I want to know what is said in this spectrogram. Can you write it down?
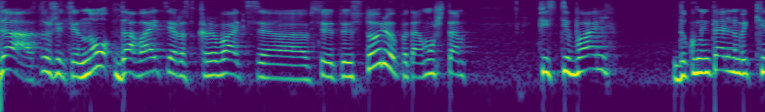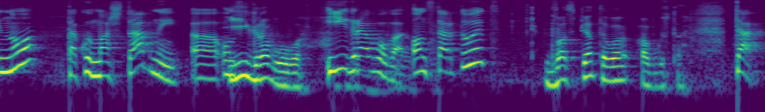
Да, слушайте, ну давайте раскрывать э, всю эту историю, потому что фестиваль документального кино такой масштабный. э, он- И игрового. и игрового. Он стартует 25 августа. Так,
